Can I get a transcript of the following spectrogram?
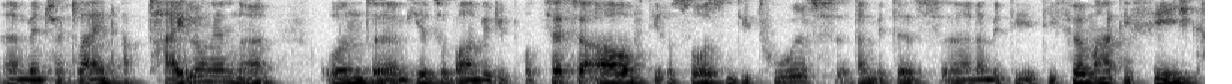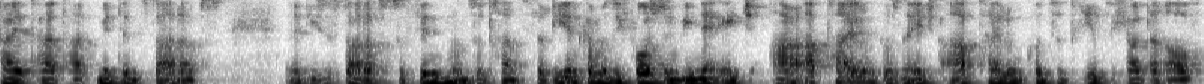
äh, Venture Client Abteilungen. Ne? Und ähm, hierzu bauen wir die Prozesse auf, die Ressourcen, die Tools, damit es, äh, damit die, die Firma hat die Fähigkeit hat, hat mit den Startups äh, diese Startups zu finden und zu transferieren. Kann man sich vorstellen wie eine HR-Abteilung. Bloß eine HR-Abteilung konzentriert sich halt darauf,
